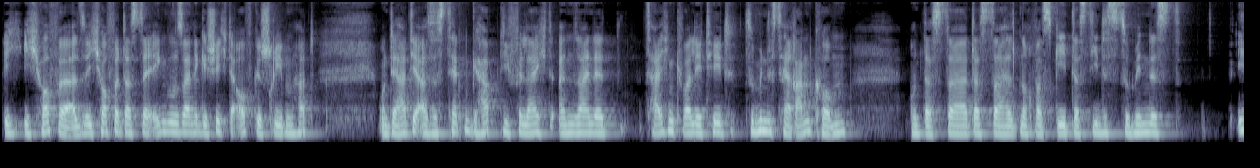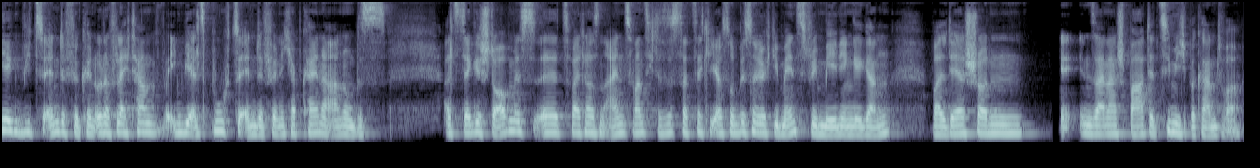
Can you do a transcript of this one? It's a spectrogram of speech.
ich, ich hoffe. Also ich hoffe, dass der irgendwo seine Geschichte aufgeschrieben hat. Und der hat ja Assistenten gehabt, die vielleicht an seine Zeichenqualität zumindest herankommen. Und dass da, dass da halt noch was geht, dass die das zumindest irgendwie zu Ende führen können. Oder vielleicht haben wir irgendwie als Buch zu Ende führen. Ich habe keine Ahnung. Das, als der gestorben ist, äh, 2021, das ist tatsächlich auch so ein bisschen durch die Mainstream-Medien gegangen, weil der schon in seiner Sparte ziemlich bekannt war.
